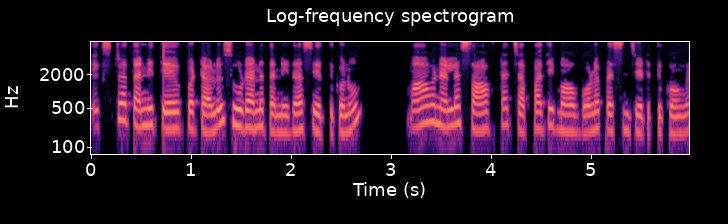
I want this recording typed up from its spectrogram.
எக்ஸ்ட்ரா தண்ணி தேவைப்பட்டாலும் சூடான தண்ணி தான் சேர்த்துக்கணும். மாவை நல்லா சாஃப்டாக சப்பாத்தி மாவு போல் பிசைஞ்சு எடுத்துக்கோங்க.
